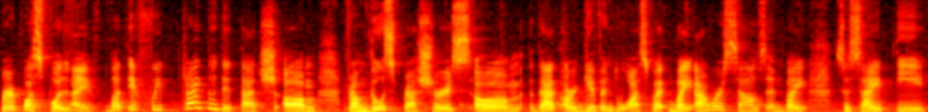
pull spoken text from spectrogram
purposeful life? But if we try to detach um, from those pressures um, that are given to us by, by ourselves and by society,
